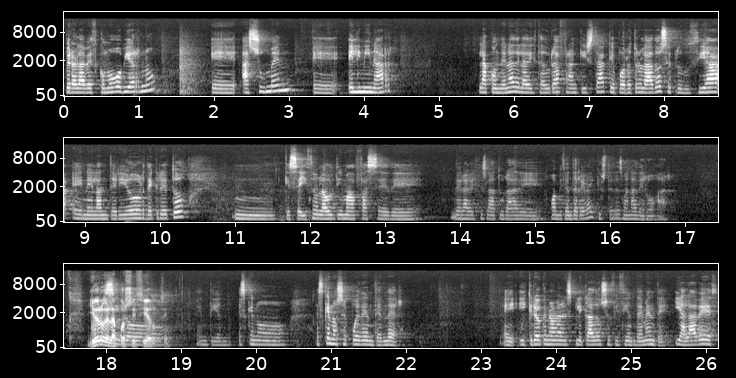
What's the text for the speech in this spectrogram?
pero a la vez como Gobierno eh, asumen eh, eliminar la condena de la dictadura franquista que, por otro lado, se producía en el anterior decreto mm, que se hizo en la última fase de, la legislatura de Juan Vicente Herrera y que ustedes van a derogar. Yo creo que la posición... Entiendo. Es que, no, es que no se puede entender. Eh, y creo que no lo han explicado suficientemente. Y a la vez,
